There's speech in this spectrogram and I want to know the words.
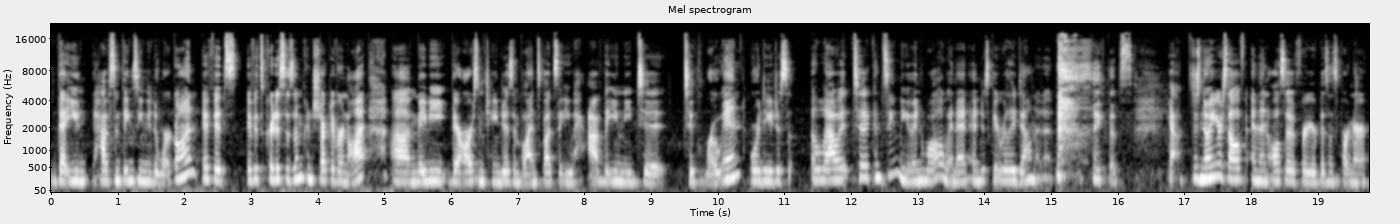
that you have some things you need to work on? If it's if it's criticism constructive or not um, maybe there are some changes and blind spots that you have that you need to to grow in or do you just allow it to consume you and wallow in it and just get really down in it? Like that's yeah just knowing yourself and then also for your business partner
